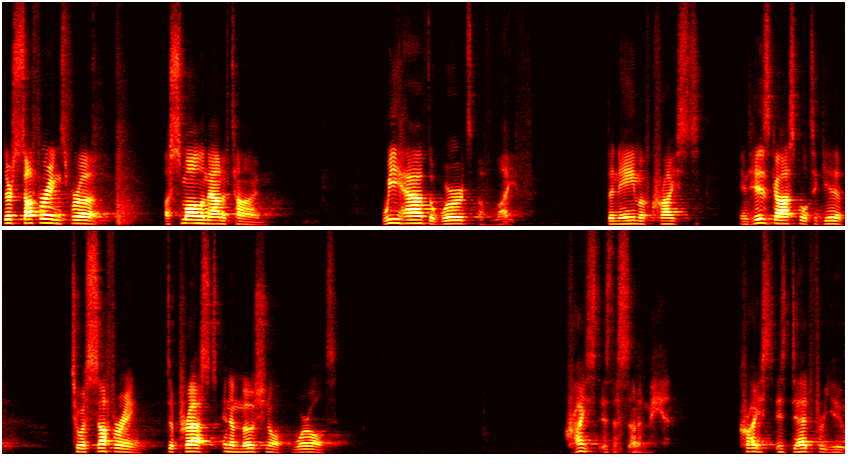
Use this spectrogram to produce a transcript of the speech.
their sufferings for a, a small amount of time. We have the words of life, the name of Christ, and his gospel to give to a suffering depressed, and emotional world. Christ is the Son of Man. Christ is dead for you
